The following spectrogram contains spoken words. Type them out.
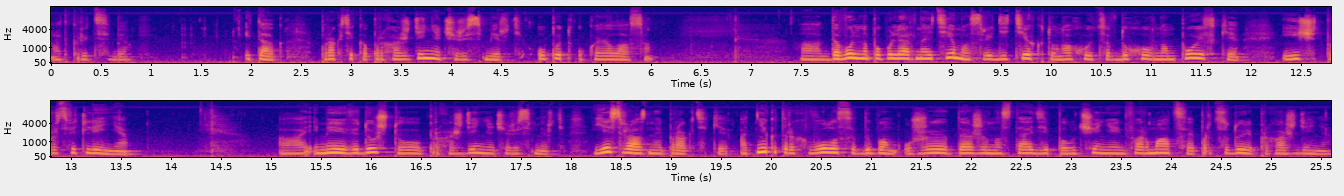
открыть себя. Итак, практика прохождения через смерть. Опыт у Кайласа – довольно популярная тема среди тех, кто находится в духовном поиске и ищет просветление. А, имею в виду, что прохождение через смерть. Есть разные практики. От некоторых волосы дыбом уже даже на стадии получения информации о процедуре прохождения.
